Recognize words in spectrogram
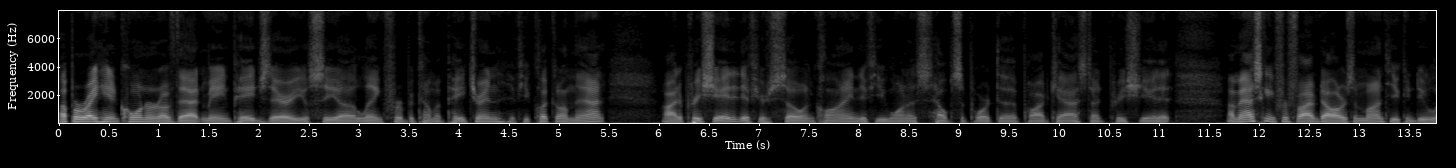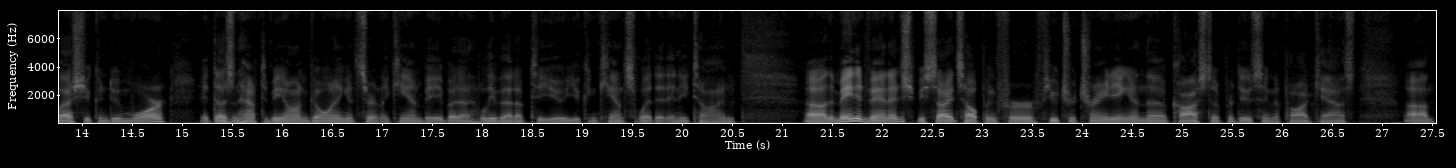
Upper right hand corner of that main page there, you'll see a link for become a patron. If you click on that, I'd appreciate it if you're so inclined. If you want to help support the podcast, I'd appreciate it. I'm asking for $5 a month. You can do less, you can do more. It doesn't have to be ongoing. It certainly can be, but I leave that up to you. You can cancel it at any time. Uh, the main advantage, besides helping for future training and the cost of producing the podcast, um,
